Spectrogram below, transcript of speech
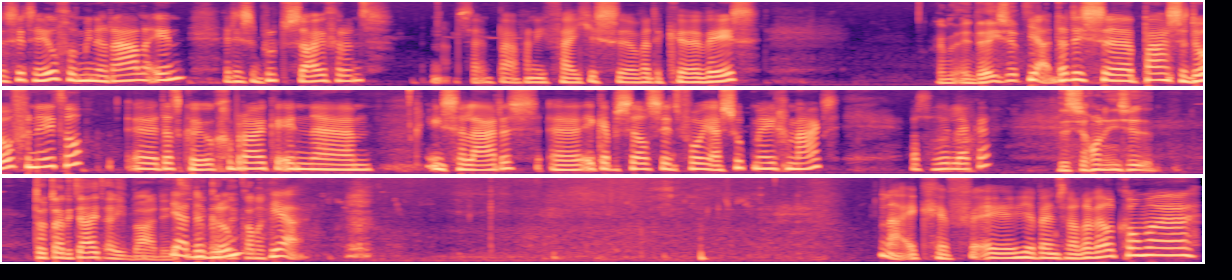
er zitten heel veel mineralen in. Het is bloedzuiverend. Nou, dat zijn een paar van die feitjes wat ik wees. En deze? Ja, dat is uh, paarse dovennetel. Uh, dat kun je ook gebruiken in, uh, in salades. ik heb er zelfs in het voorjaar soep meegemaakt. Was heel lekker. Dit is gewoon in zijn totaliteit eetbaar dit? Ja, de bloem. Kan, kan ik... Ja. Nou, ik heb, je bent wel een welkome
